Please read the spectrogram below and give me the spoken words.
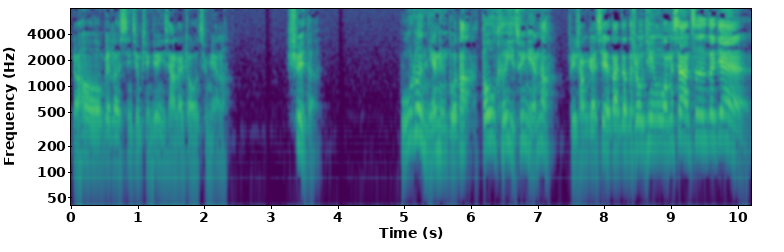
然后为了心情平静一下，来找我催眠了。是的，无论年龄多大都可以催眠呐！非常感谢大家的收听，我们下次再见。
